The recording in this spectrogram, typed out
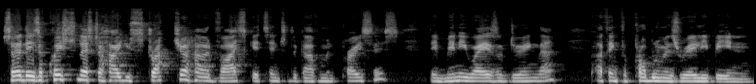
So there's a question as to how you structure how advice gets into the government process. There are many ways of doing that. I think the problem has really been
